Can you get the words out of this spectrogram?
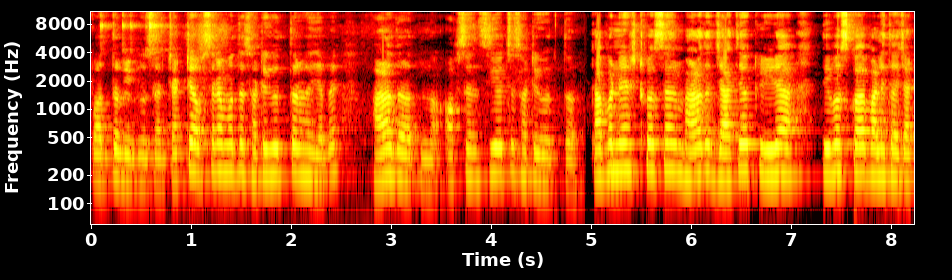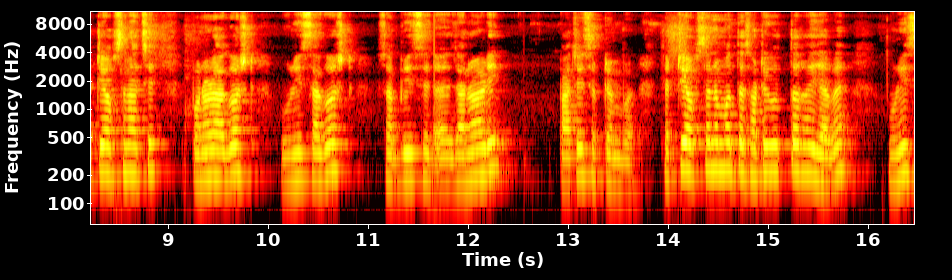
পদ্মবিভূষণ। চারটি অপশনের মধ্যে সঠিক উত্তর হয়ে যাবে ভারতরত্ন। অপশন সি হচ্ছে সঠিক উত্তর। তারপর নেক্সট কোশ্চেন ভারতের জাতীয় ক্রীড়া দিবস কবে পালিত হয়? চারটি অপশন আছে, পনেরো আগস্ট, উনিশ আগস্ট, ছাব্বিশে জানুয়ারি, পাঁচই সেপ্টেম্বর। চারটি অপশনের মধ্যে সঠিক উত্তর হয়ে যাবে, উনিশ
